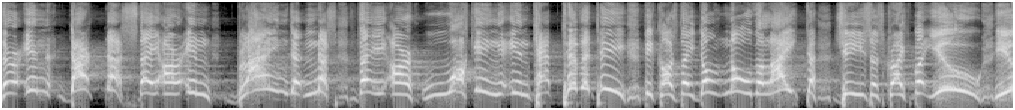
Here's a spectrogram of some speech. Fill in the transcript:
They're in darkness. They are in blindness. They are walking in captivity because they don't know the light, Jesus Christ. But you, you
